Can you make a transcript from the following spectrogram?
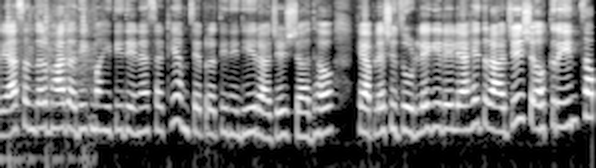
तर या संदर्भात अधिक माहिती देण्यासाठी आमचे प्रतिनिधी राजेश जाधव हे आपल्याशी जोडले गेलेले आहेत. राजेश क्रेनचा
